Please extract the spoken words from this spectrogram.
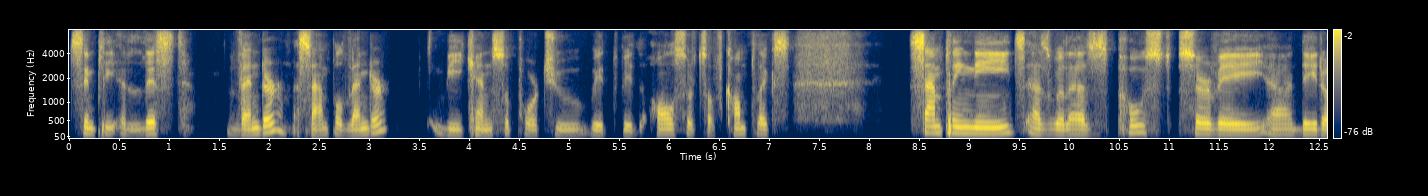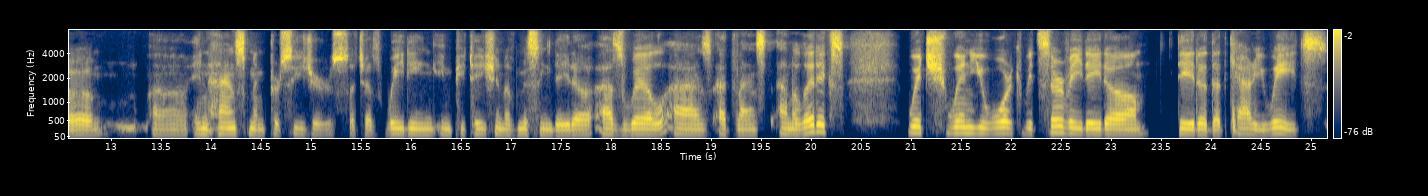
simply a list vendor, a sample vendor. We can support you with, with all sorts of complex sampling needs as well as post-survey uh, data uh, enhancement procedures such as weighting, imputation of missing data, as well as advanced analytics, which when you work with survey data, data that carry weights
